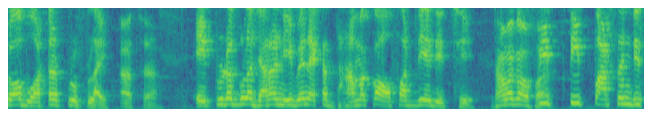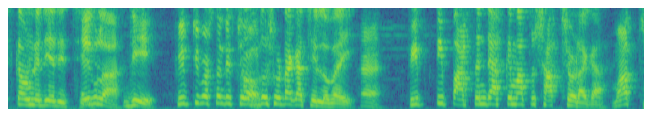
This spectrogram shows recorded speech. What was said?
সব ওয়াটারপ্রুফ লাইট আচ্ছা। এই প্রোডাক্টগুলো যারা নেবেন একটা ধামাকা অফার দিয়ে দিচ্ছি। ধামাকা অফার ফিফটি পার্সেন্ট ডিসকাউন্টে দিয়ে দিচ্ছি। এগুলা? জি। ফিফটি পার্সেন্ট ডিসকাউন্ট চোদ্দশো টাকা ছিল ভাই। হ্যাঁ। ফিফটি পার্সেন্ট আজকে মাত্র সাতশো টাকা। মাত্র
